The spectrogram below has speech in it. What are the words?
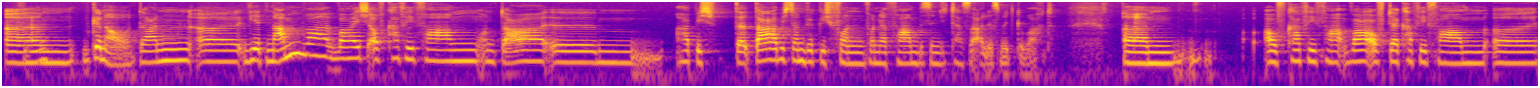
Ähm, genau, dann äh, Vietnam war, war ich auf Kaffeefarmen und da ähm, habe ich, da, da habe ich dann wirklich von, von der Farm bis in die Tasse alles mitgebracht. Ähm, auf Kaffeefarm, war auf der Kaffeefarm, äh,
